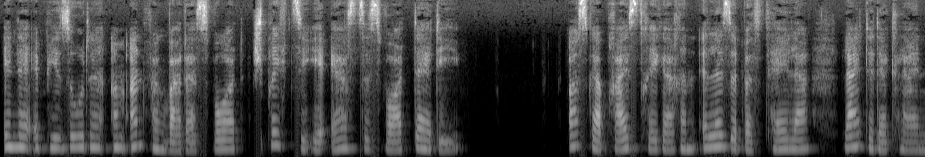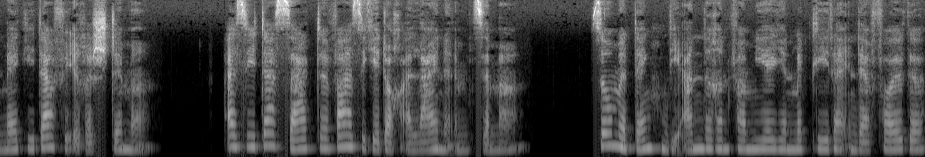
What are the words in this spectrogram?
In der Episode Am Anfang war das Wort spricht sie ihr erstes Wort Daddy. Oscar-Preisträgerin Elizabeth Taylor leihte der kleinen Maggie dafür ihre Stimme. Als sie das sagte, war sie jedoch alleine im Zimmer. Somit denken die anderen Familienmitglieder in der Folge,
